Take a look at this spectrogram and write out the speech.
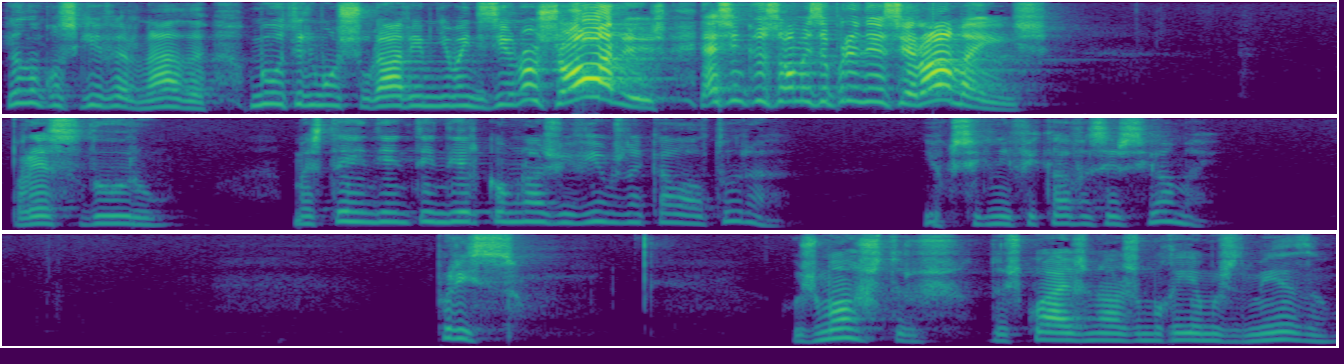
Ele não conseguia ver nada. O meu outro irmão chorava e a minha mãe dizia: Não chores! É assim que os homens aprendem a ser homens! Parece duro, mas têm de entender como nós vivíamos naquela altura e o que significava ser-se homem. Por isso, os monstros dos quais nós morríamos de medo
